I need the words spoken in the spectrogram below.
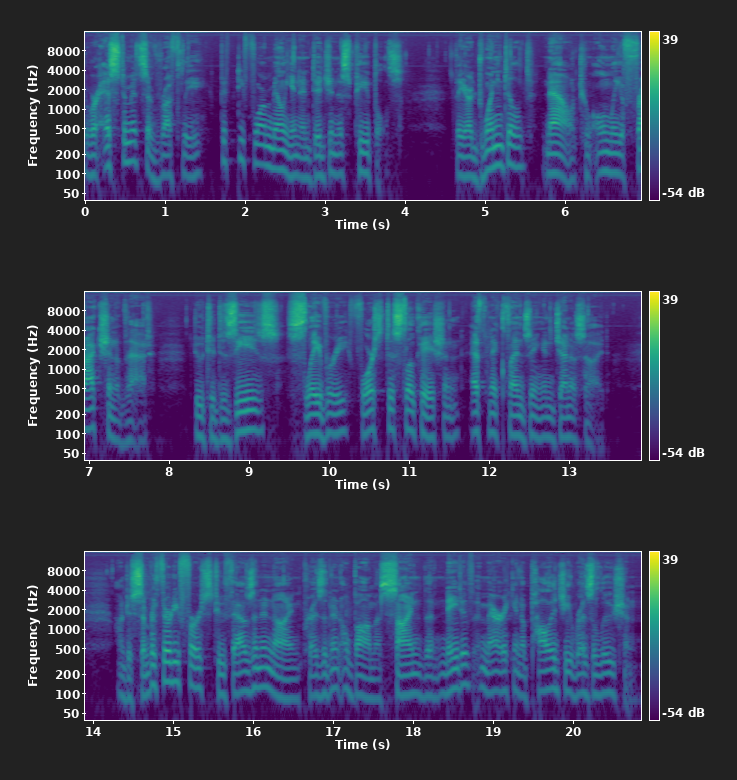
there were estimates of roughly 54 million indigenous peoples. They are dwindled now to only a fraction of that due to disease, slavery, forced dislocation, ethnic cleansing, and genocide. On December 31, 2009, President Obama signed the Native American Apology Resolution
